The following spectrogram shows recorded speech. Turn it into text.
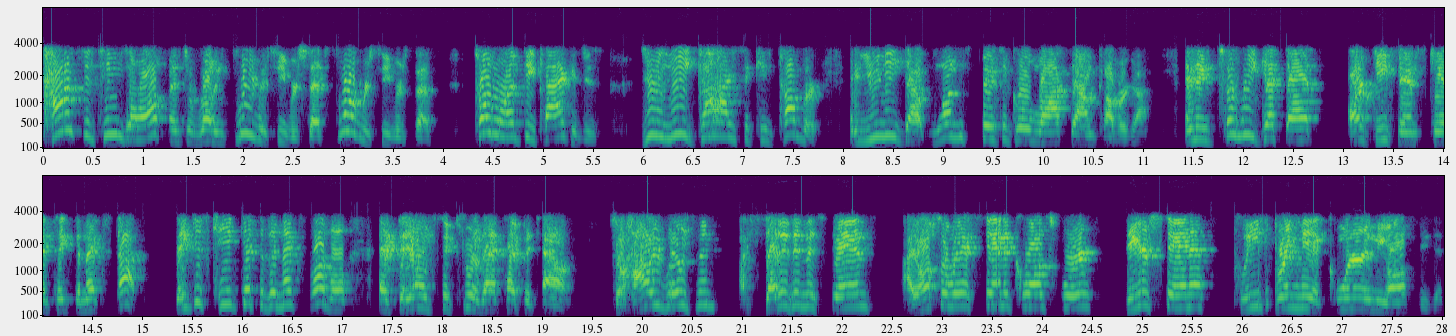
Constant teams on offense are running three receiver sets, four receiver sets, total empty packages. You need guys that can cover, and you need that one physical lockdown cover guy. And until we get that, our defense can't take the next step. They just can't get to the next level if they don't secure that type of talent. So Howie Roseman, I said it in the stands. I also asked Santa Claus for. Dear Santa, please bring me a corner in the offseason.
